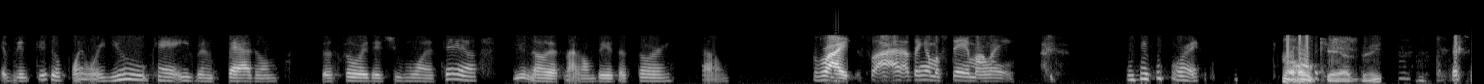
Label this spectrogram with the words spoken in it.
if it gets to a point where you can't even fathom the story that you want to tell, you know that's not going to be a good story. So. Right. So I, I think I'm gonna stay in my lane. right. Okay, I think.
